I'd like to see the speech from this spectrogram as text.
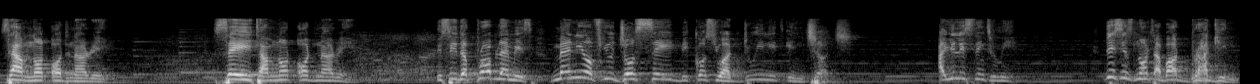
Say, I'm not ordinary. Say it, I'm not ordinary. You see, the problem is, many of you just say it because you are doing it in church. Are you listening to me? This is not about bragging.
